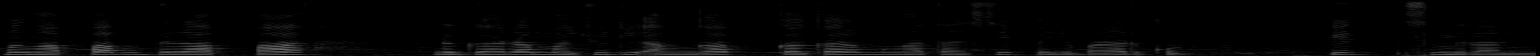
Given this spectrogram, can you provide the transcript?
mengapa beberapa negara maju dianggap gagal mengatasi penyebaran COVID-19.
